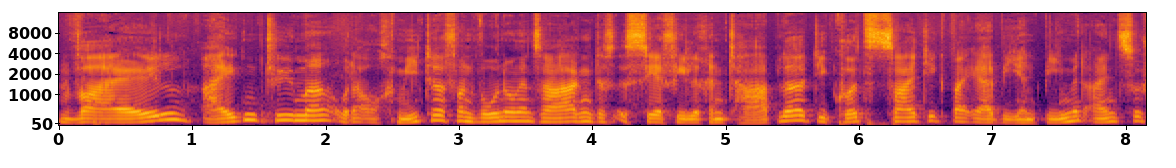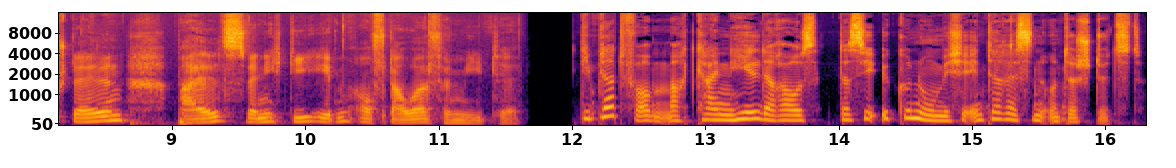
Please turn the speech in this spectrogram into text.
weil Eigentümer oder auch Mieter von Wohnungen sagen, das ist sehr viel rentabler, die kurzzeitig bei Airbnb mit einzustellen, als wenn ich die eben auf Dauer vermiete. Die Plattform macht keinen Hehl daraus, dass sie ökonomische Interessen unterstützt.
